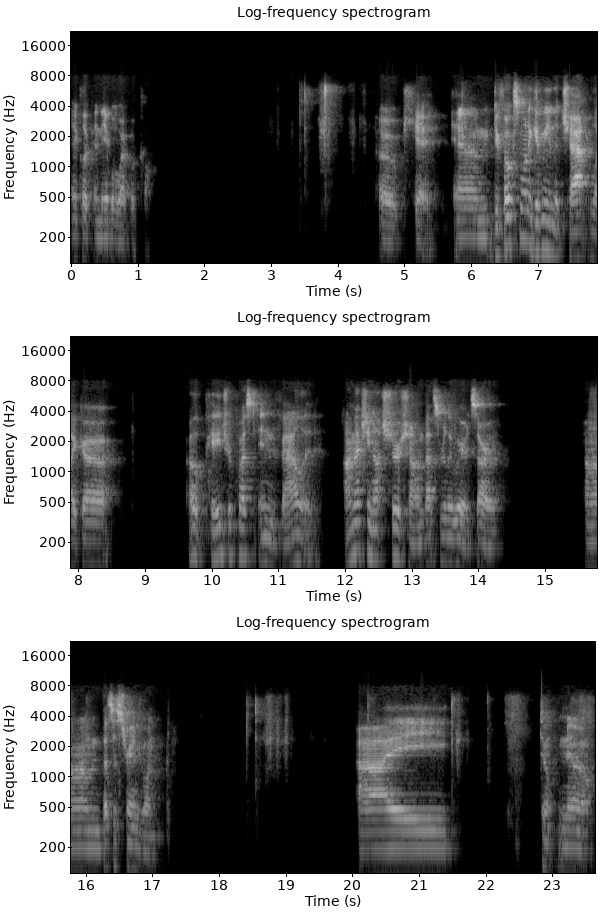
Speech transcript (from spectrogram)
and click enable webhook call. Okay, um, do folks want to give me in the chat like a, uh, oh, page request invalid. I'm actually not sure, Sean. That's really weird. Sorry. Um, that's a strange one. I don't know.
